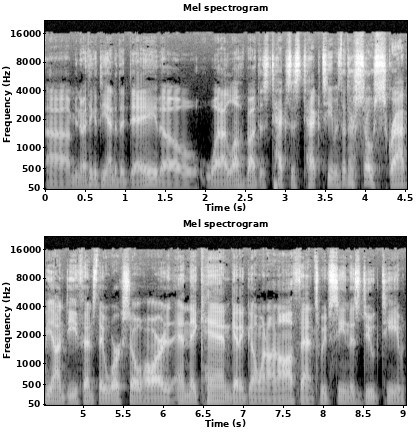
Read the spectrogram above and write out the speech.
Um, you know, I think at the end of the day, though, what I love about this Texas Tech team is that they're so scrappy on defense. They work so hard and they can get it going on offense. We've seen this Duke team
